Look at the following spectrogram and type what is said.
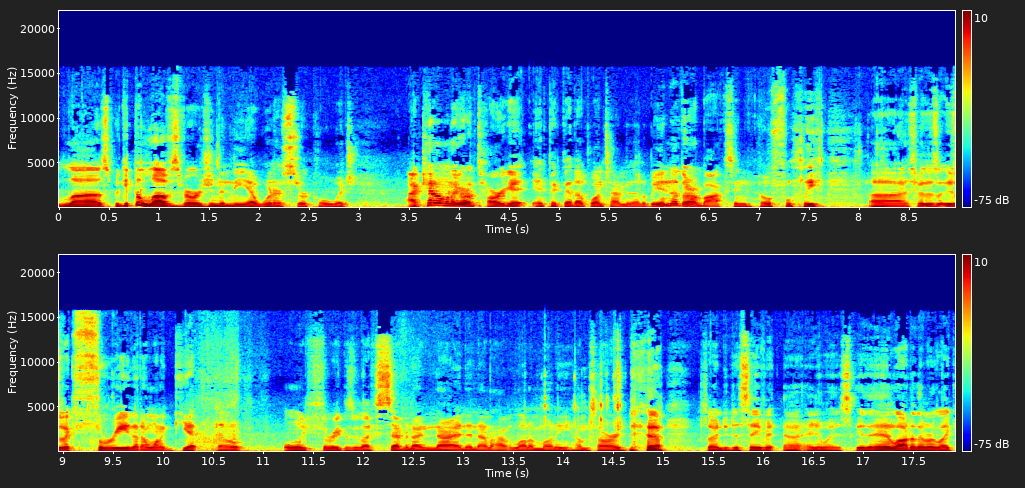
Loves. We get the Loves version in the uh, Winner's Circle, which I kind of want to go to Target and pick that up one time, and that'll be another unboxing, hopefully. Uh, so there's, there's like three that I want to get though. Only three because they're like $7.99, and I don't have a lot of money. I'm sorry, so I need to save it. Uh, anyways, and a lot of them are like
